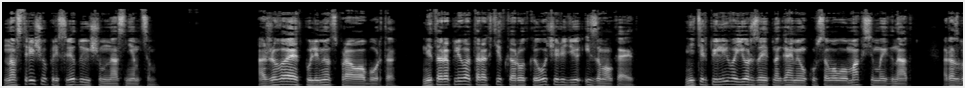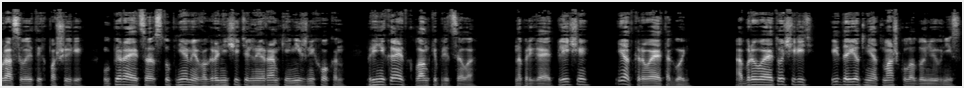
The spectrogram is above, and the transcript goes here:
навстречу преследующим нас немцам. Оживает пулемет с правого борта. Неторопливо тарахтит короткой очередью и замолкает. Нетерпеливо ерзает ногами у курсового Максима Игнат, разбрасывает их пошире, упирается ступнями в ограничительные рамки нижних окон, приникает к планке прицела, напрягает плечи и открывает огонь. Обрывает очередь и дает мне отмашку ладонью вниз.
